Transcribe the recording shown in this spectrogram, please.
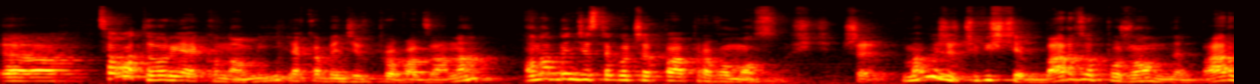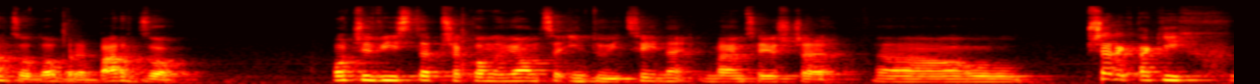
e, cała teoria ekonomii, jaka będzie wprowadzana, ona będzie z tego czerpała prawomocność. Że mamy rzeczywiście bardzo porządne, bardzo dobre, bardzo oczywiste, przekonujące, intuicyjne mające jeszcze e, szereg takich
